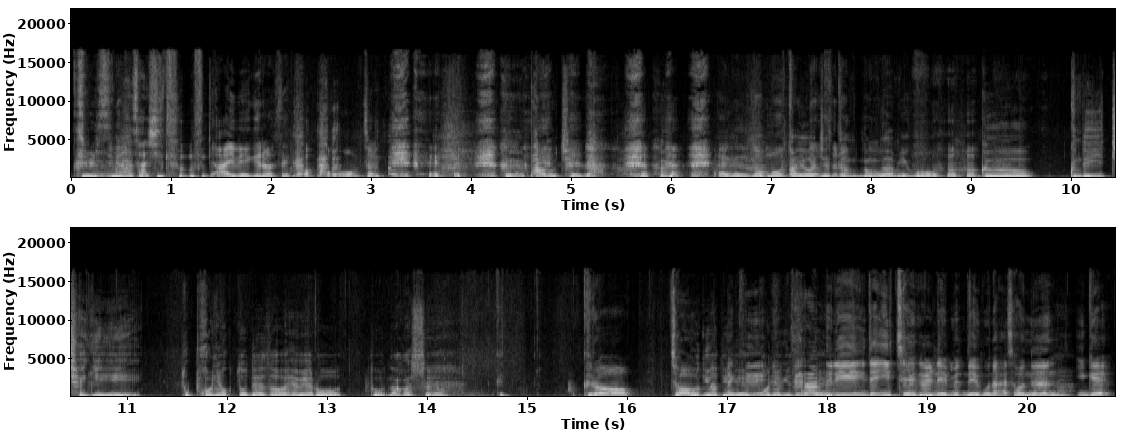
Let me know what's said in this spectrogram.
글 네. 쓰면서 사시는 분. 아이, 왜 그러세요? 엄청. 네, 바로 제가. 네. 아, 그래서 너무 아니 존경스럽고. 어쨌든 농담이고 그 근데 이 책이 또 번역도 돼서 해외로 또 나갔어요. 그렇죠. 어디 어디에 번역이 된 사람들이 이제 이 책을 내, 내고 나서는 네. 이게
